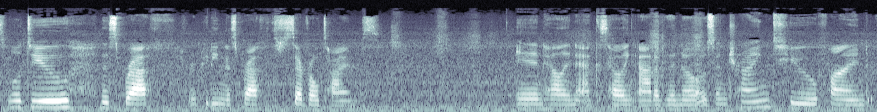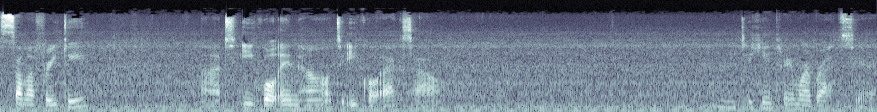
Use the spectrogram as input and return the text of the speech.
So, we'll do this breath, repeating this breath several times inhaling and exhaling out of the nose and trying to find samavritti, that equal inhale to equal exhale. Taking three more breaths here.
